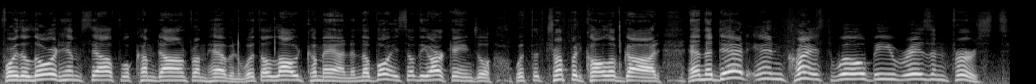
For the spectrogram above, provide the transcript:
For the Lord himself will come down from heaven with a loud command and the voice of the archangel with the trumpet call of God, and the dead in Christ will be risen first.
